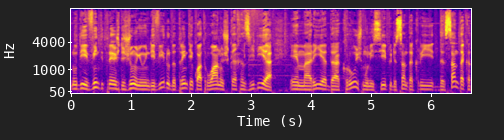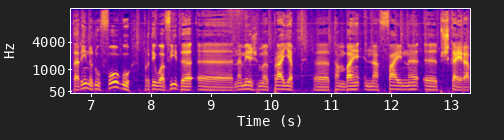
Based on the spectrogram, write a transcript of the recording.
No dia 23 de junho, um indivíduo de 34 anos que residia em Maria da Cruz, município de Santa, Cri... de Santa Catarina do Fogo, perdeu a vida uh, na mesma praia, uh, também na faina uh, pesqueira.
